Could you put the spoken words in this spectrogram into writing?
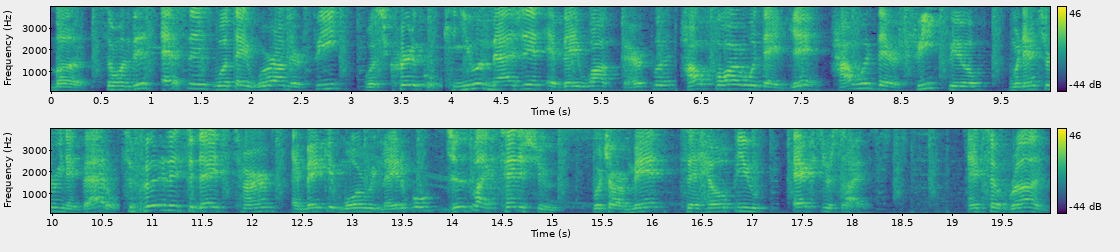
mud. So in this essence, what they were on their feet was critical. Can you imagine if they walked barefoot? How far would they get? How would their feet feel when entering a battle? To put it in today's terms and make it more relatable, just like tennis shoes, which are meant to help you exercise and to run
